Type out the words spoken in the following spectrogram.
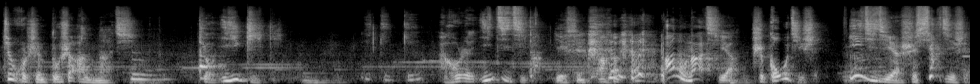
这伙神不是阿努纳奇，嗯，叫伊吉吉，一滴滴，或者伊吉吉吧也行啊。阿努纳奇啊是高级神，伊吉吉啊是下级神，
